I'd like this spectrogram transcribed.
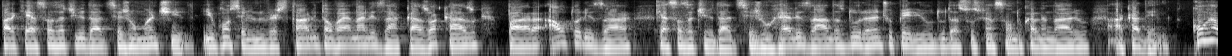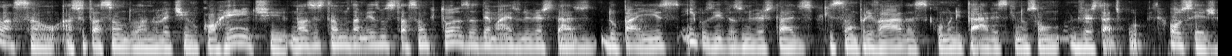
para que essas atividades sejam mantidas. E o Conselho Universitário então vai analisar caso caso a caso para autorizar que essas atividades sejam realizadas durante o período da suspensão do calendário acadêmico. Com relação à situação do ano letivo corrente, nós estamos na mesma situação que todas as demais universidades do país, inclusive as universidades que são privadas, comunitárias, que não são universidades públicas. Ou seja,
